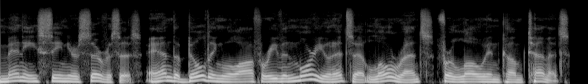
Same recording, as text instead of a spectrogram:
many senior services, and the building will offer even more units at low rents for low income tenants.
